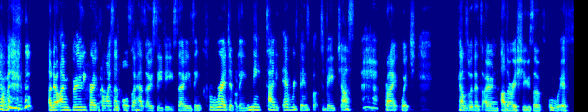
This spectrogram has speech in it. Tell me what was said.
I know I'm really grateful. My son also has OCD, so he's incredibly neat, tidy. Everything's got to be just right, which comes with its own other issues of oh, if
